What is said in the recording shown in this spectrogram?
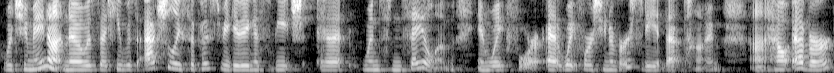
what you may not know is that he was actually supposed to be giving a speech at Winston-Salem in Wake For- at Wake Forest University at that time. Uh, however,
